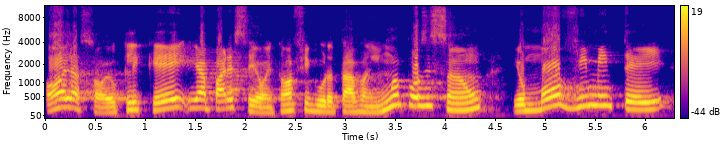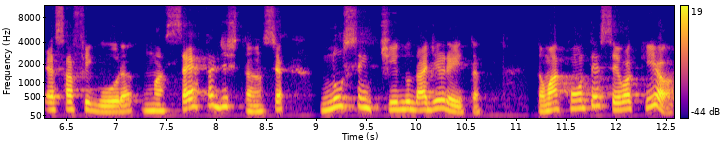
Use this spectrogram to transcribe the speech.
olha só, eu cliquei e apareceu. Então a figura estava em uma posição, eu movimentei essa figura uma certa distância no sentido da direita. Então aconteceu aqui, ó,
